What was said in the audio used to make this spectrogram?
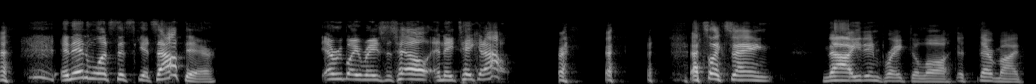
and then once this gets out there, everybody raises hell and they take it out. Right. That's like saying, "No, you didn't break the law. It- never mind."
